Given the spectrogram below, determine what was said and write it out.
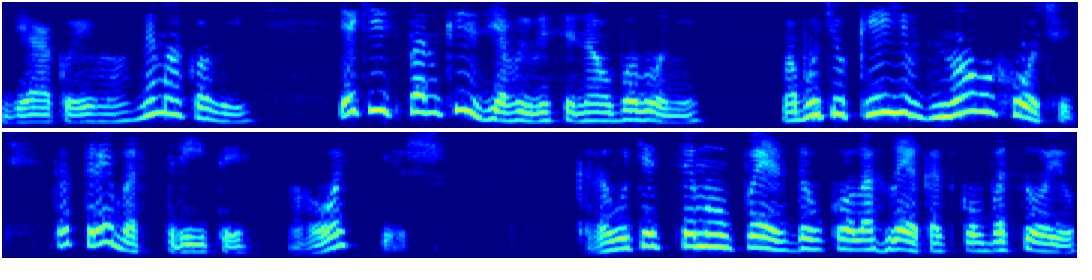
Дякуємо, нема коли. Якісь панки з'явилися на оболоні. Мабуть, у Київ знову хочуть, то треба стріти. Гості ж. Крутяться, мов пес довкола глека з ковбасою,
